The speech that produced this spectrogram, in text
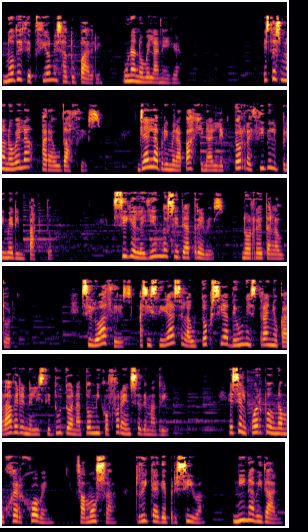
No decepciones a tu padre, una novela negra. Esta es una novela para audaces. Ya en la primera página el lector recibe el primer impacto. Sigue leyendo si te atreves, nos reta la autora. Si lo haces, asistirás a la autopsia de un extraño cadáver en el Instituto Anatómico Forense de Madrid. Es el cuerpo de una mujer joven, famosa, rica y depresiva, Nina Vidal,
